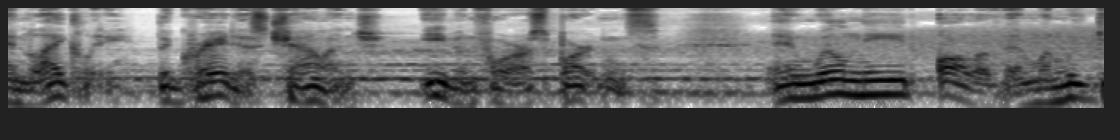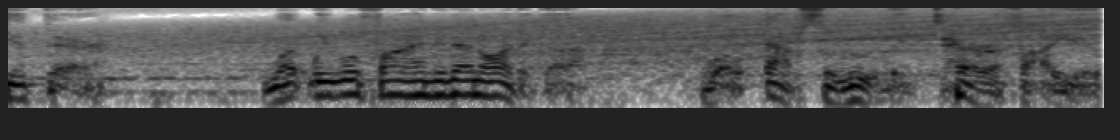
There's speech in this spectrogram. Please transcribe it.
And likely the greatest challenge, even for our Spartans. And we'll need all of them when we get there. What we will find in Antarctica will absolutely terrify you.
